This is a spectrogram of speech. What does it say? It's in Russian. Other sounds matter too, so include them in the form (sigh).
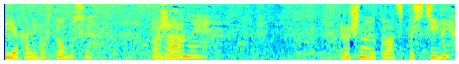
Ехали автобусы, пожарные. Ручной уклад спустили.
